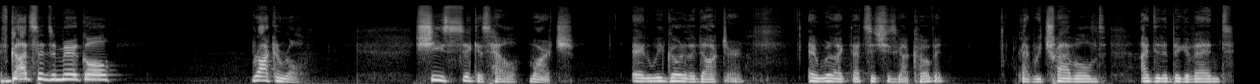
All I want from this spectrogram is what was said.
If God sends a miracle, rock and roll. She's sick as hell, March. And we go to the doctor and we're like, that's it, she's got COVID. Like we traveled, I did a big event.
